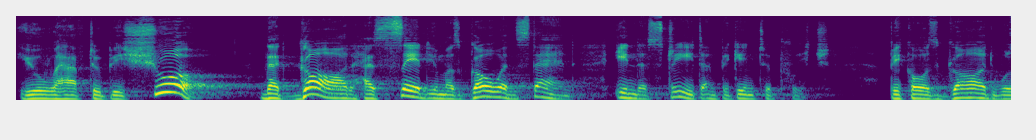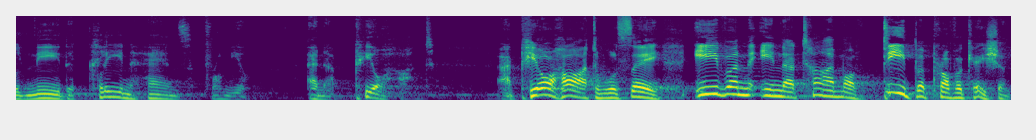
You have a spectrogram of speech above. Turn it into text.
You have to be sure that God has said you must go and stand in the street and begin to preach because God will need clean hands from you and a pure heart. A pure heart will say, even in a time of deep provocation,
